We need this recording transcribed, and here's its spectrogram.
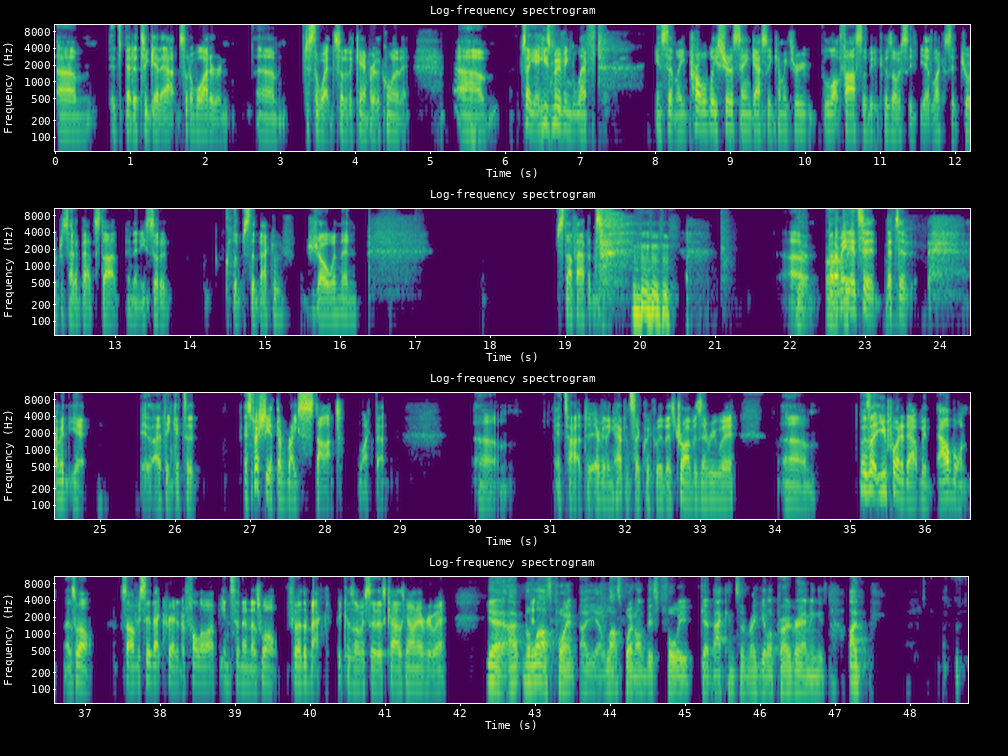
Um, it's better to get out sort of wider and um, just avoid sort of the camber at the corner there. Um, so yeah, he's moving left instantly. Probably should have seen Gasly coming through a lot faster because obviously, yeah, like I said, George has had a bad start and then he sort of clips the back of Zhou and then stuff happens. um, Yeah. but I mean, we- it's a that's a. I mean, yeah, I think it's a, especially at the race start like that. Um, it's hard to everything happens so quickly. There's drivers everywhere. Um, was that you pointed out with Albon as well? So obviously that created a follow up incident as well further back because obviously there's cars going everywhere. Yeah, uh, the last point, uh, yeah, last point on this before we get back into regular programming is I,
